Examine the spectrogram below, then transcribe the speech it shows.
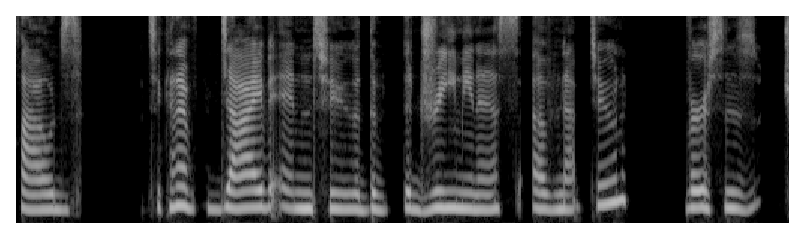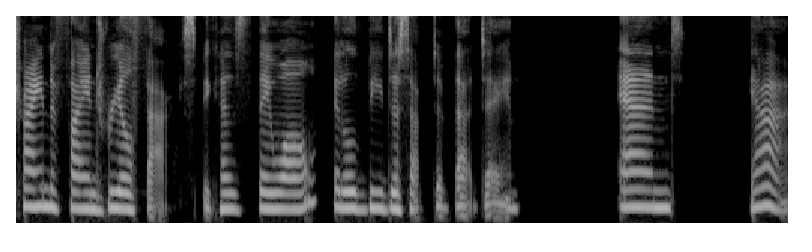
clouds to kind of dive into the, the dreaminess of Neptune versus trying to find real facts because they won't, it'll be deceptive that day. And yeah,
